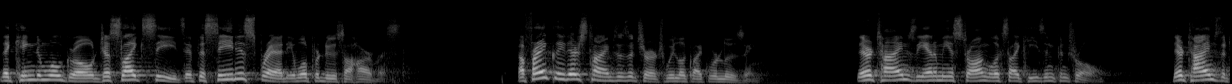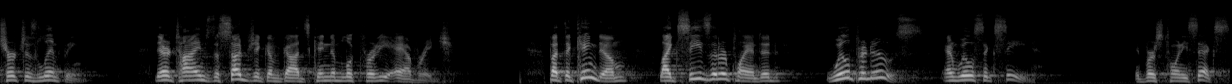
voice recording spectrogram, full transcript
The kingdom will grow just like seeds. If the seed is spread, it will produce a harvest. Now, frankly, there's times as a church we look like we're losing. There are times the enemy is strong, looks like he's in control. There are times the church is limping. There are times the subject of God's kingdom look pretty average. But the kingdom, like seeds that are planted, will produce and will succeed. In verse 26,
